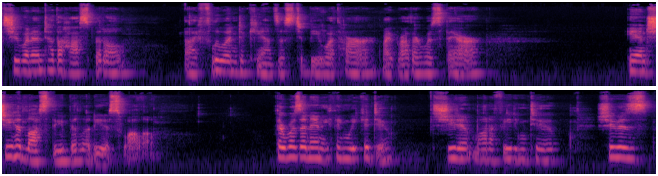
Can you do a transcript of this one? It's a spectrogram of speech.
She went into the hospital. I flew into Kansas to be with her. My brother was there. And she had lost the ability to swallow. There wasn't anything we could do. She didn't want a feeding tube. She was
